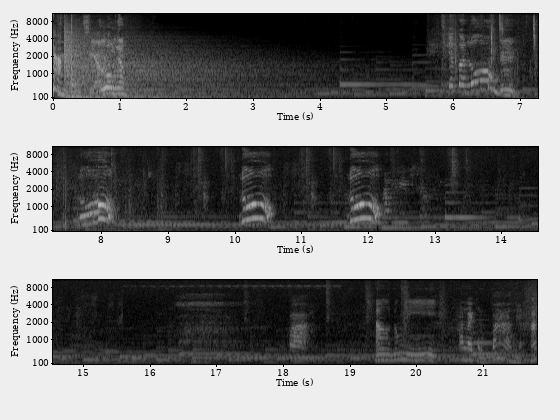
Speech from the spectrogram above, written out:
กลับเสียอารมณ์ยังเดี๋ยวก่อนลูกอืมลูก ลูก ป้า เอาน้องนีอะไรของป้าเนี่ยฮะ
